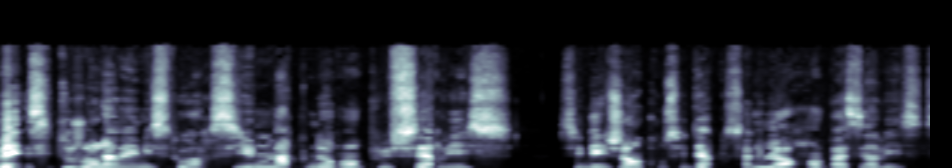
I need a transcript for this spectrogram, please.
Mais c'est toujours la même histoire. Si une marque ne rend plus service, si les gens considèrent que ça ne leur rend pas service,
